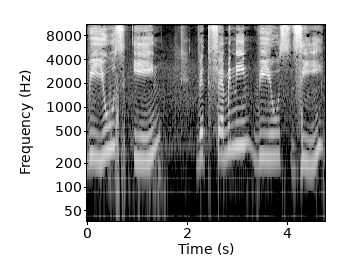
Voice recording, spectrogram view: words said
we use in. With feminine, we use z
